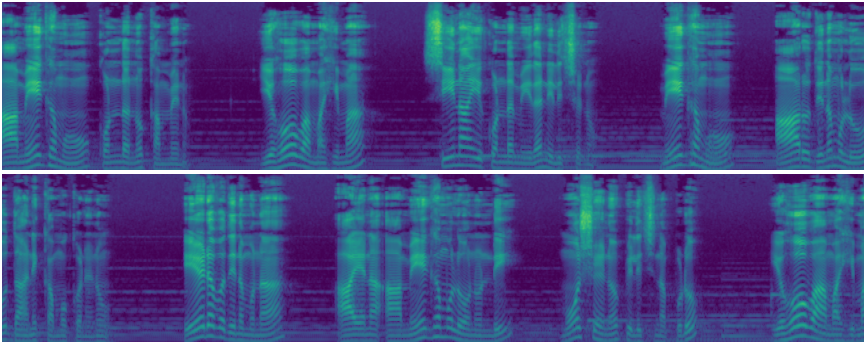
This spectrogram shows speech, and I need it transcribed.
ఆ మేఘము కొండను కమ్మెను. యహోవ మహిమ సీనాయి కొండ మీద నిలిచెను. మేఘము ఆరు దినములు దాని కమ్ముకొనెను. ఏడవ దినమున ఆయన ఆ మేఘములో నుండి మోషేను పిలిచినప్పుడు యహోవా మహిమ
